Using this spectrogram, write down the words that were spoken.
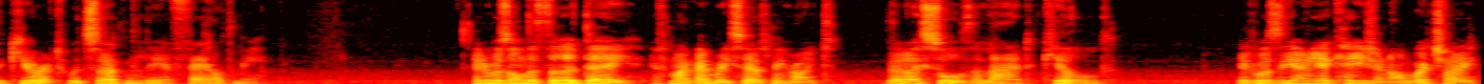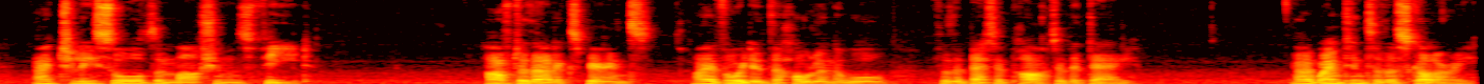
The curate would certainly have failed me. It was on the third day, if my memory serves me right, that I saw the lad killed. It was the only occasion on which I actually saw the Martians feed. After that experience, I avoided the hole in the wall for the better part of a day. I went into the scullery,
